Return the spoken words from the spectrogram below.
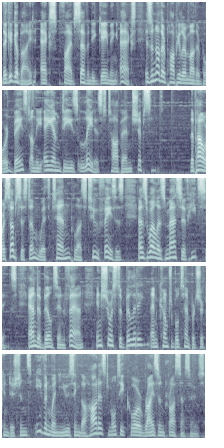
The Gigabyte X570 Gaming X is another popular motherboard based on the AMD's latest top-end chipset. The power subsystem, with 10 plus 2 phases, as well as massive heat sinks and a built-in fan, ensures stability and comfortable temperature conditions even when using the hottest multi-core Ryzen processors.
